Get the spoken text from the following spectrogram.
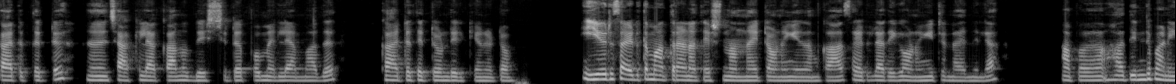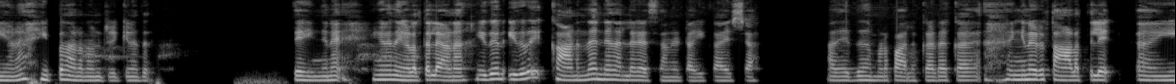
കാറ്റത്തിട്ട് ചാക്കിലാക്കാന്ന് ഉദ്ദേശിച്ചിട്ട് ഇപ്പൊ എല്ലാം അമ്മ അത് കാറ്റത്തിട്ടുകൊണ്ടിരിക്കുകയാണ് കേട്ടോ. ഈ ഒരു സൈഡത്തെ മാത്രമാണ് അത്യാവശ്യം നന്നായിട്ട് ഉണങ്ങിയത്. നമുക്ക് ആ സൈഡിൽ അധികം ഉണങ്ങിയിട്ടുണ്ടായിരുന്നില്ല. അപ്പൊ അതിന്റെ പണിയാണ് ഇപ്പൊ നടന്നുകൊണ്ടിരിക്കുന്നത്. ഇങ്ങനെ ഇങ്ങനെ നീളത്തിലാണ്. ഇത് ഇത് കാണുന്ന തന്നെ നല്ല രസമാണ് കേട്ടോ ഈ കാഴ്ച. അതായത് നമ്മുടെ പാലക്കാടൊക്കെ ഇങ്ങനെ ഒരു താളത്തിൽ ഈ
